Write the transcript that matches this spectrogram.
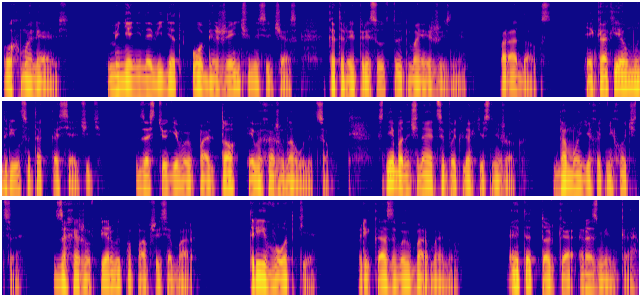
Ухмыляюсь. Меня ненавидят обе женщины сейчас, которые присутствуют в моей жизни. Парадокс. И как я умудрился так косячить? Застегиваю пальто и выхожу на улицу. С неба начинает сыпать легкий снежок. Домой ехать не хочется. Захожу в первый попавшийся бар. Три водки. Приказываю бармену. Это только разминка.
